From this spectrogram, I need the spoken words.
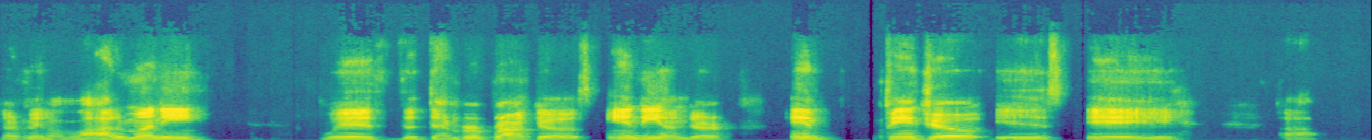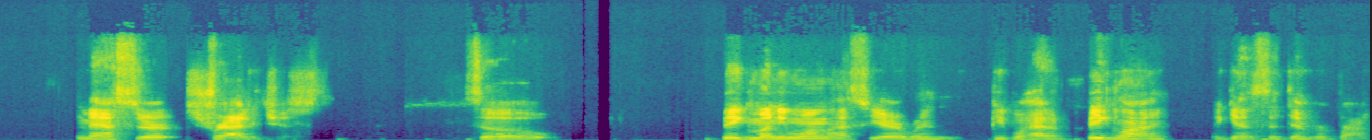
They've made a lot of money with the Denver Broncos and the under. And Fangio is a uh, master strategist. So big money won last year when people had a big line against the Denver Broncos.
